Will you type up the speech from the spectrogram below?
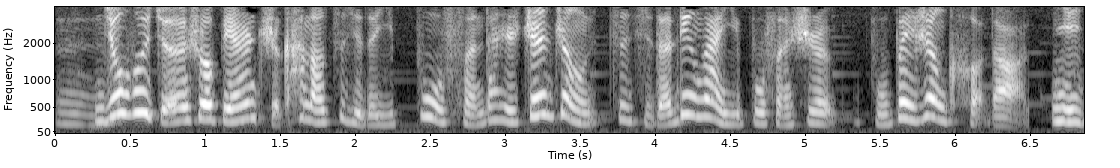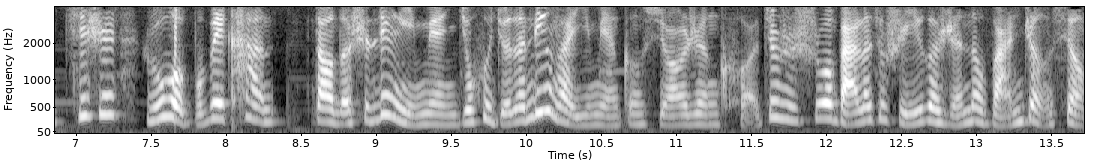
嗯，你就会觉得说，别人只看到自己的一部分，但是真正自己的另外一部分是不被认可的。你其实如果不被看到的是另一面，你就会觉得另外一面更需要认可。就是说白了，就是一个人的完整性。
